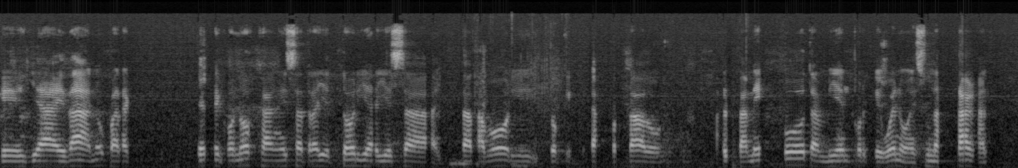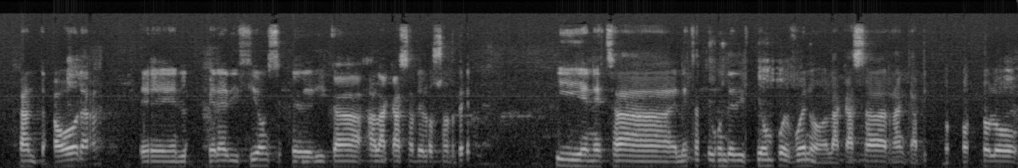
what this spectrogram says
que ya edad, ¿no? Para que reconozcan esa trayectoria y esa, labor y lo que ha aportado al flamenco, también porque, bueno, es una saga, canta ahora, en la primera edición se dedica a la Casa de los Sorderos y en esta, en esta segunda edición, pues bueno, la Casa Rancapino, no solo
